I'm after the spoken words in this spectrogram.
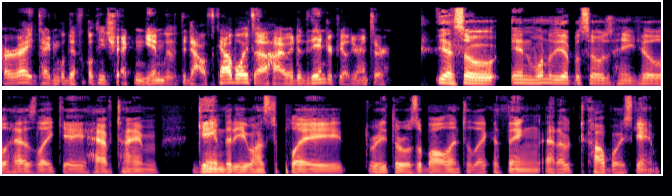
All right. Technical difficulties. Checking in with the Dallas Cowboys. Uh, highway to the danger field. Your answer. Yeah, so in one of the episodes, Hank Hill has like a halftime game that he wants to play where he throws a ball into like a thing at a Cowboys game.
